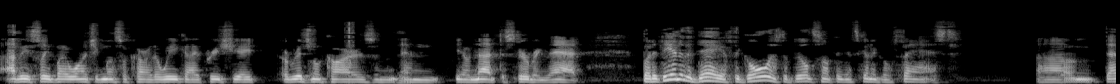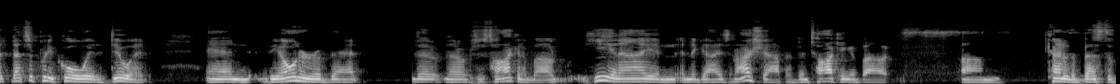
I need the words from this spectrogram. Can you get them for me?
obviously by watching Muscle Car of the Week, I appreciate original cars and, and, you know, not disturbing that. But at the end of the day, if the goal is to build something that's going to go fast, um, that, that's a pretty cool way to do it. And the owner of that, that, that I was just talking about, he and I and, and the guys in our shop have been talking about, um, kind of the best of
